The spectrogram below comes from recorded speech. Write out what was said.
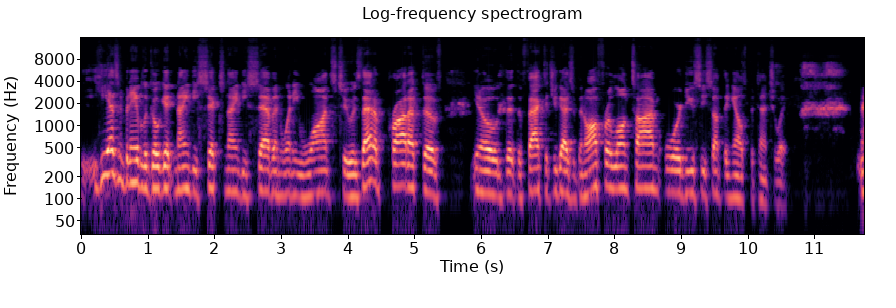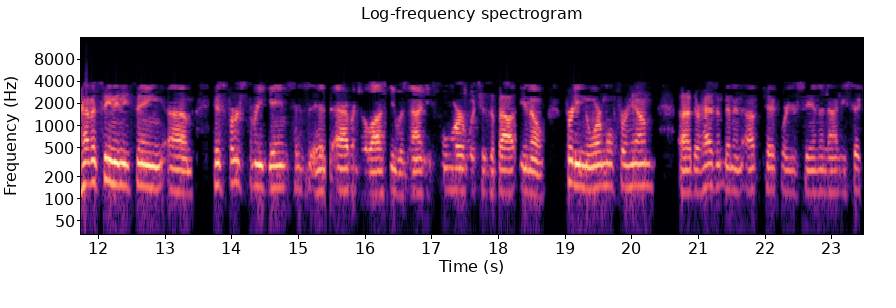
he hasn't been able to go get 96, 97 when he wants to. Is that a product of you know, the, the fact that you guys have been off for a long time, or do you see something else potentially? Haven't seen anything. Um, his first three games, his, his average velocity was 94, which is about, you know, pretty normal for him. Uh, there hasn't been an uptick where you're seeing the 96,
